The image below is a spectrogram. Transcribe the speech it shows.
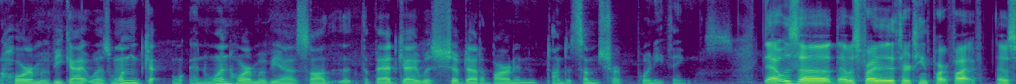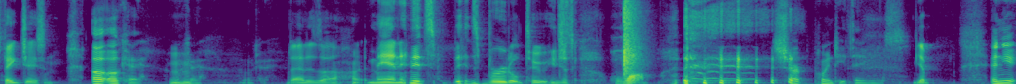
horror movie guy it was. One guy, in one horror movie I saw that the bad guy was shoved out of a barn and onto some sharp pointy things. That was uh that was Friday the Thirteenth Part Five. That was fake Jason. Oh, okay. Mm-hmm. Okay. That is a man, and it's it's brutal too. He just whomp. Sharp pointy things. yep. And you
